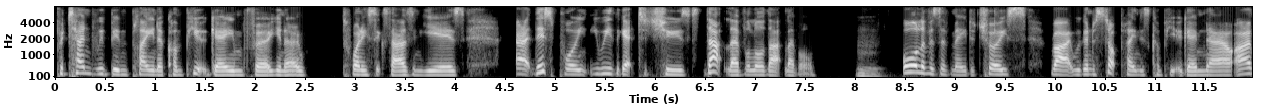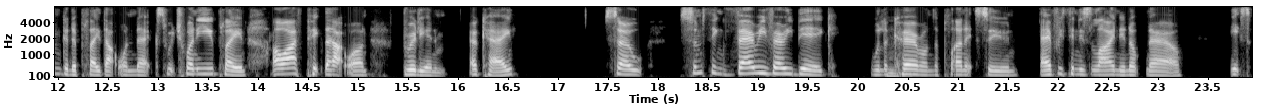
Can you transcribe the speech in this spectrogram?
pretend we've been playing a computer game for, you know, 26,000 years. At this point, you either get to choose that level or that level. Hmm. All of us have made a choice. Right, we're going to stop playing this computer game now. I'm going to play that one next. Which one are you playing? Oh, I've picked that one. Brilliant. Okay. So something very, very big will Mhm. occur on the planet soon. Everything is lining up now. It's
